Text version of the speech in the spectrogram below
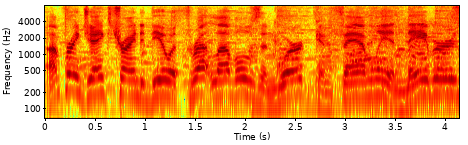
I'm Frank Jenks, trying to deal with threat levels and work and family and neighbors.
